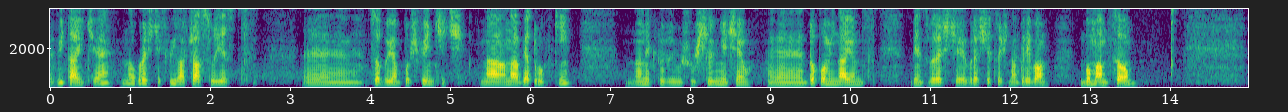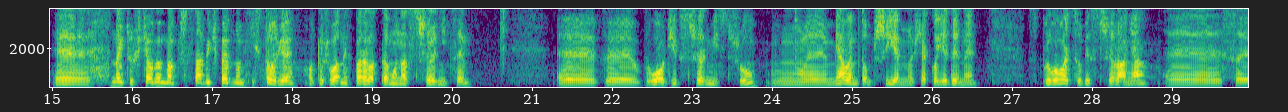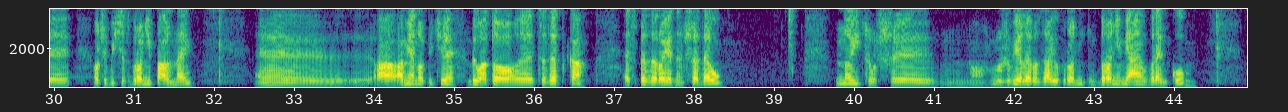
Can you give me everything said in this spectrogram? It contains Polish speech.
Witajcie. No wreszcie chwila czasu jest, e, co by ją poświęcić na, na wiatrówki. No niektórzy już usilnie się e, dopominając, więc wreszcie, wreszcie coś nagrywam, bo mam co. E, no i cóż, chciałbym Wam przedstawić pewną historię. Otóż ładnych parę lat temu na strzelnicy w, w Łodzi, w Strzelmistrzu, mm, miałem tą przyjemność jako jedyny spróbować sobie strzelania e, z, oczywiście z broni palnej, e, a, a mianowicie była to e, CZ SP01 Shadow. No i cóż, no, już wiele rodzajów broni, broni miałem w ręku.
